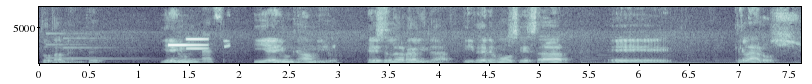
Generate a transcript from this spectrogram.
totalmente. Y hay un, y hay un cambio esa es la realidad y tenemos que estar eh, claros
